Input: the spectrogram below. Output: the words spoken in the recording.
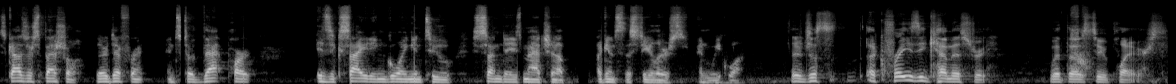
these guys are special. They're different. And so that part is exciting going into Sunday's matchup against the Steelers in week one. They're just a crazy chemistry with those two players.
